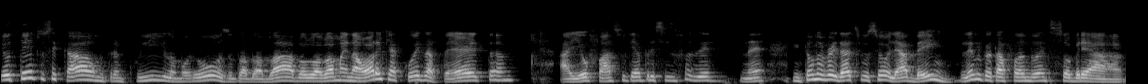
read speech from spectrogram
Eu tento ser calmo, tranquilo, amoroso, blá blá blá blá blá blá, mas na hora que a coisa aperta, aí eu faço o que é preciso fazer, né? Então, na verdade, se você olhar bem, lembra que eu estava falando antes sobre a,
